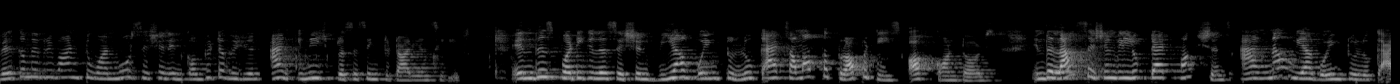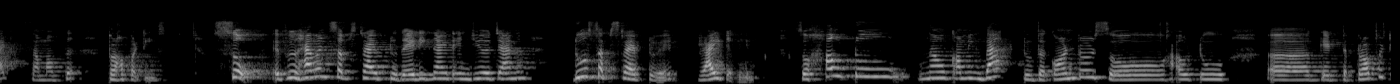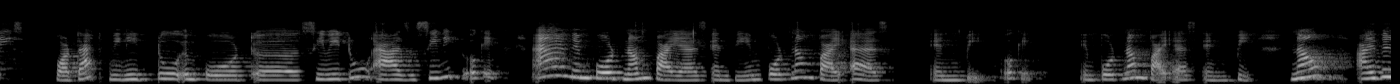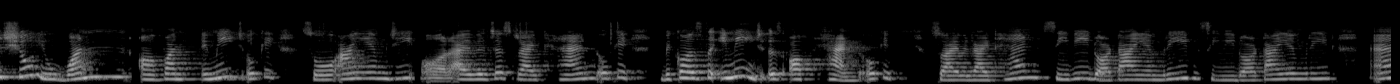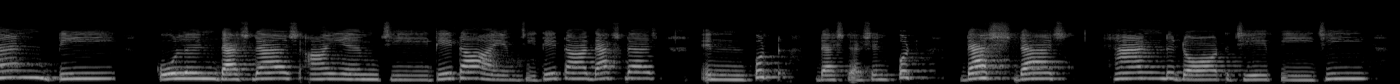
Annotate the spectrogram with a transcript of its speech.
Welcome everyone to one more session in computer vision and image processing tutorial series. In this particular session, we are going to look at some of the properties of contours. In the last session, we looked at functions and now we are going to look at some of the properties. So, if you haven't subscribed to the Edignite NGO channel, do subscribe to it right away. So, how to now coming back to the contours, so how to uh, get the properties for that we need to import uh, cv2 as cv okay? And import numpy as np import numpy as np okay? Import numpy as np now i will show you one uh, one image okay? So img or i will just write hand okay? Because the image is of hand okay? So i will write hand cv.imread cv.imread and d colon dash dash img data img data dash dash input dash dash input dash dash hand dot jpg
